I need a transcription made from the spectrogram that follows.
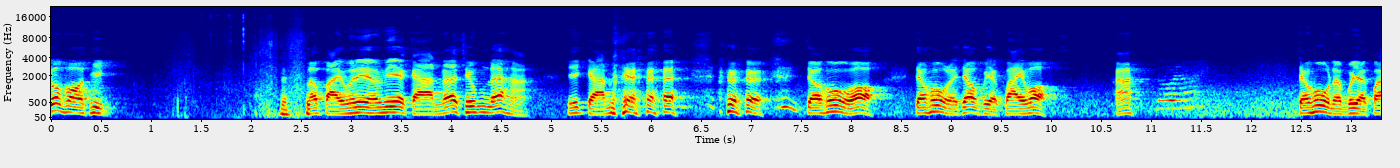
ก็พอทิกแล้วไปวันนี้มีอาการแล้วชุ่มแล้วฮะมีอาการเจ้าหู้บ่เจ้าหู้เลยเจ้าไปอยากไปบ่ฮะโดยนะเจ้าหู้นะไปอยากไป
